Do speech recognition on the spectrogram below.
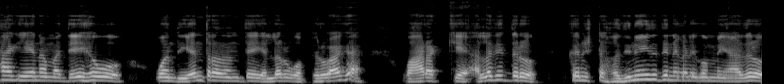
ಹಾಗೆಯೇ ನಮ್ಮ ದೇಹವು ಒಂದು ಯಂತ್ರದಂತೆ ಎಲ್ಲರೂ ಒಪ್ಪಿರುವಾಗ ವಾರಕ್ಕೆ ಅಲ್ಲದಿದ್ದರೂ ಕನಿಷ್ಠ ಹದಿನೈದು ದಿನಗಳಿಗೊಮ್ಮೆಯಾದರೂ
